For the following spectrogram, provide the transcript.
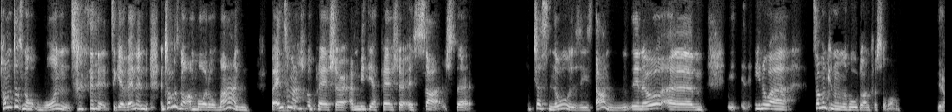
Trump does not want to give in, and, and Trump is not a moral man. But international pressure and media pressure is such that just knows he's done. You know, um, you know, uh, someone can only hold on for so long. Yeah.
